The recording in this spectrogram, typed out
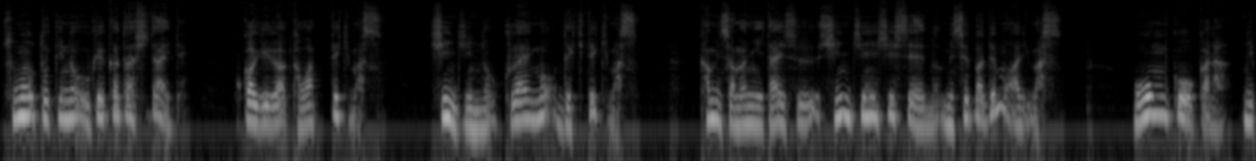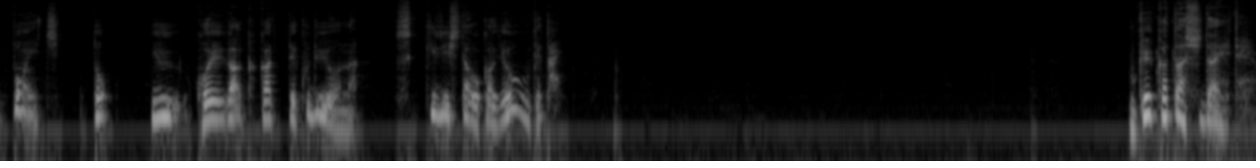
その時の受け方次第でおかげが変わってきます。信心の位もできてきます。神様に対する信心姿勢の見せ場でもあります。大向こうから日本一という声がかかってくるようなすっきりしたおかげを受けたい。受け方次第で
